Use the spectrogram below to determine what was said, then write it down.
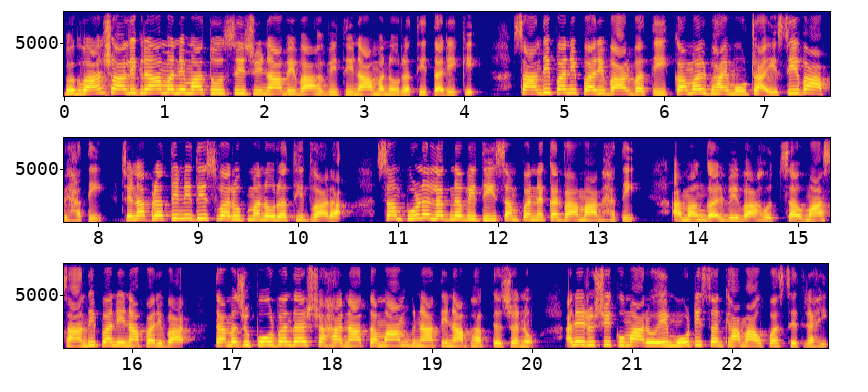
ભગવાન શાલિગ્રામ અને મા તુલસીજીના વિવાહ વિધિના મનોરથી તરીકે સાંદીપની પરિવાર વતી કમલભાઈ મોટાએ સેવા આપી હતી. જેના પ્રતિનિધિ સ્વરૂપ મનોરથી દ્વારા સંપૂર્ણ લગ્ન વિધિ સંપન્ન કરવામાં આવી હતી. આ મંગલ વિવાહ ઉત્સવમાં સાંદીપનીના પરિવાર તેમજ પોરબંદર શહેરના તમામ જ્ઞાતિના ભક્તજનો અને ઋષિકુમારોએ મોટી સંખ્યામાં ઉપસ્થિત રહી.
